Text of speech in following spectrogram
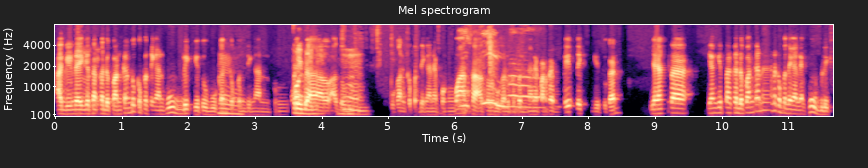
agenda yang kita kedepankan tuh kepentingan publik gitu, bukan hmm. kepentingan modal atau hmm. bukan kepentingannya penguasa atau bukan kepentingannya partai politik gitu kan. Yang kita yang kita kedepankan kan kepentingannya publik.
